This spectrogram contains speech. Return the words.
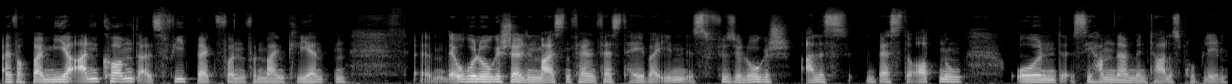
einfach bei mir ankommt als Feedback von, von meinen Klienten. Ähm, der Urologe stellt in den meisten Fällen fest, hey, bei Ihnen ist physiologisch alles in bester Ordnung und Sie haben da ein mentales Problem.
